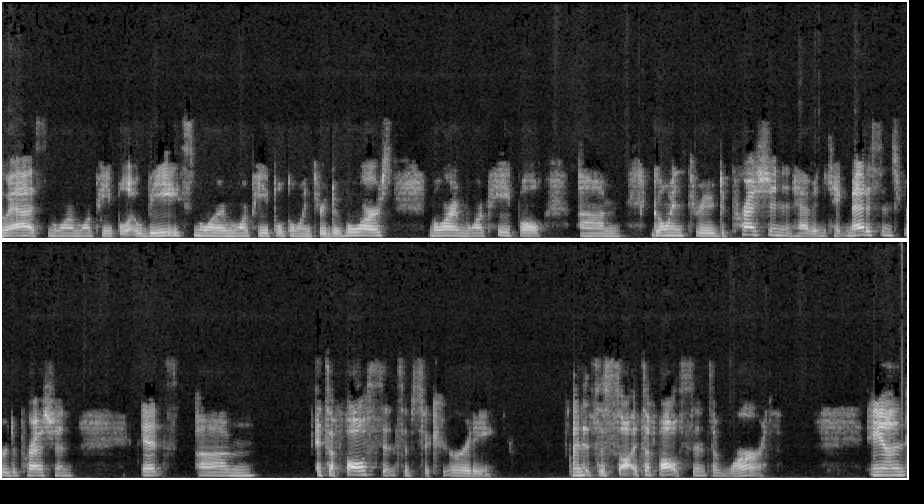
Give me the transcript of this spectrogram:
U.S., more and more people obese, more and more people going through divorce, more and more people um, going through depression and having to take medicines for depression. It's um, it's a false sense of security, and it's a it's a false sense of worth. And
